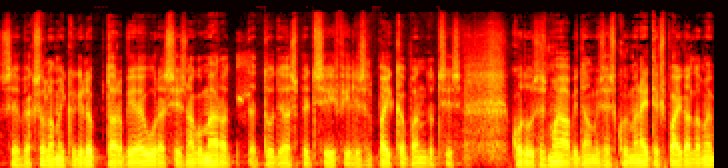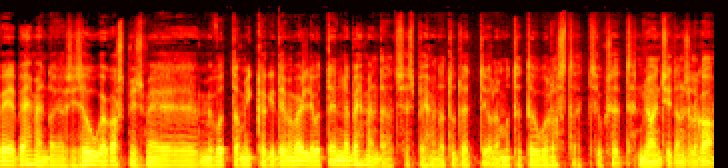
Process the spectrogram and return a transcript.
see peaks olema ikkagi lõpptarbija juures siis nagu määratletud ja spetsiifiliselt paika pandud siis koduses majapidamises, kui me näiteks paigaldame vee pehmendaja, siis õue kasvmis me, me võtame ikkagi, teeme väljavõtte enne pehmendajat, sest pehmendatud vett ei ole mõtet õue lasta, et niisugused nüansid on seal ka,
